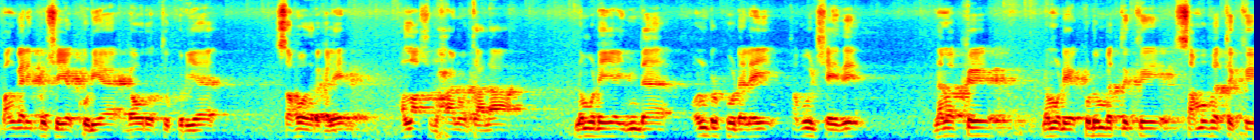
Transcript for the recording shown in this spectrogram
பங்களிப்பு செய்யக்கூடிய கௌரவத்துக்குரிய சகோதரர்களே அல்லாஹ் சுபஹானு தாலா நம்முடைய இந்த ஒன்று கூடலை கபூல் செய்து நமக்கு நம்முடைய குடும்பத்துக்கு சமூகத்துக்கு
